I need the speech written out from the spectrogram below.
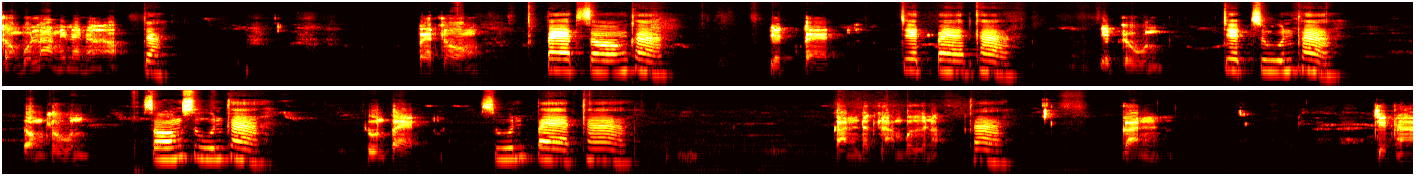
สองบนล่างนี่แหละนะอะจ้ะแปดสองแปดสองค่ะเจ็ดแปด เจ็ดแปดค่ะเจ็ดศูนย์เจ็ดศูนย์ค่ะสองศูนย์สองศูนย์ค่ะศูนย์แปดศูนย์แปดค่ะกันทั้งสามเบอร์เนาะค่ะ กันเจ็ดห้า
